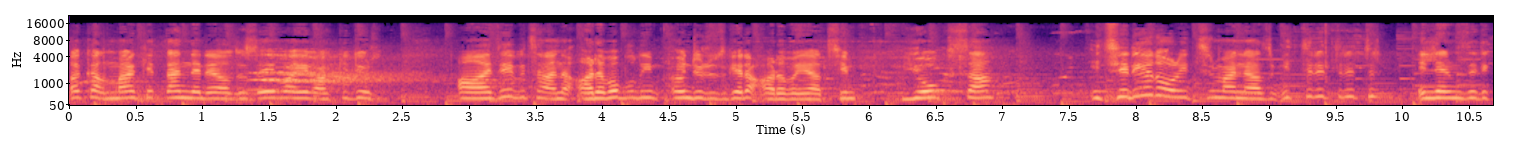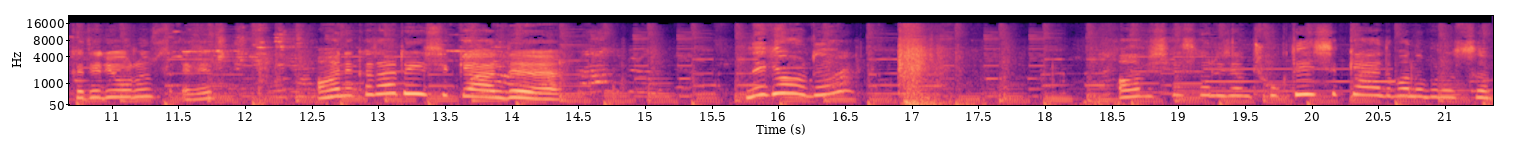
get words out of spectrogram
Bakalım marketten nereye alacağız? Eyvah eyvah gidiyoruz. Acil bir tane araba bulayım. Önce rüzgara arabayı atayım. Yoksa içeriye doğru ittirmen lazım. İttir ittir ittir. Ellerimize dikkat ediyoruz. Evet. Aa ne kadar değişik geldi. Ne gördün? Aa bir şey söyleyeceğim. Çok değişik geldi bana burası.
